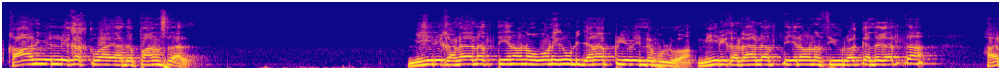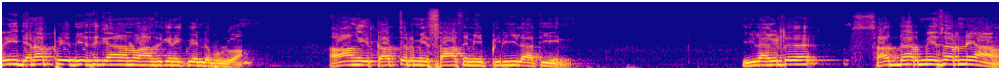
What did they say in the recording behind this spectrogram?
කානිවල් එකක් වාය අද පන්සල්. මිහිරි කඩාඩක් තියෙනවනම් ඕන කෙනෙකුට ජනප්‍රිය වෙන්න පුළුවන්. මිහිරි කඩාඩක් තියෙනවනම් සිවුරක් ඇඳගත්තා. හරි ජනප්‍රිය දේශකයන්න් වහන්සේ කෙනෙක් වෙන්න පුළුවන්. ආන් ඒ තත්ත්වෙට මේ ශාසනය පිරීලා තියෙන්නේ. ඊළඟට සද්ධර්මයේ සරණ යාම.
